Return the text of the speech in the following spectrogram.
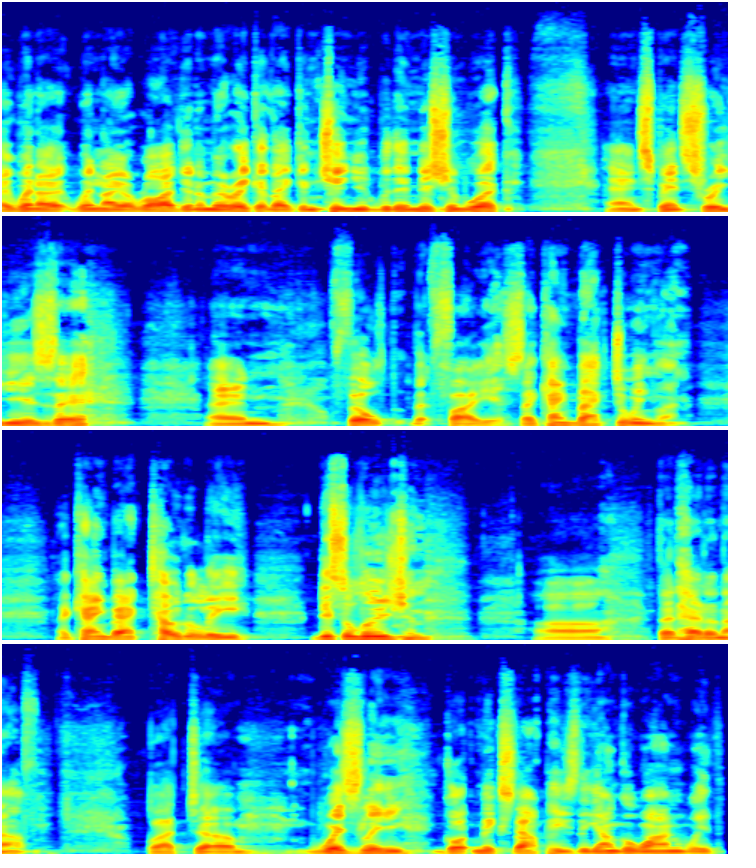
They, when, uh, when they arrived in America, they continued with their mission work and spent three years there. And felt that failures. They came back to England. They came back totally disillusioned, uh, that had enough. But um, Wesley got mixed up. He's the younger one with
